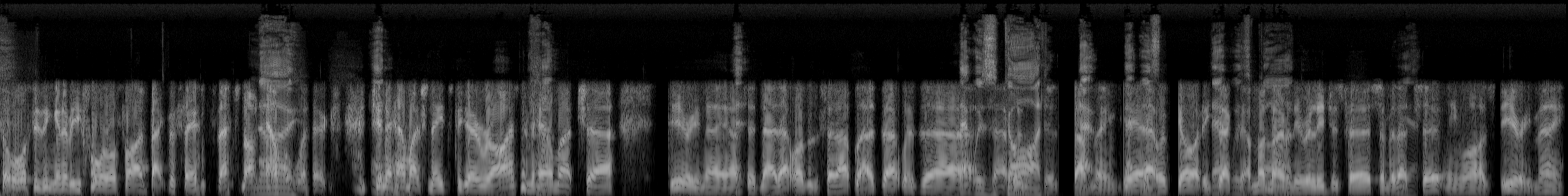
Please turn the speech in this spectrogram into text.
the horse isn't going to be four or five back the fence. That's not how it works. Do you And- know how much needs to go right and how much? Uh, Deary me, I said no. That wasn't set up, lads. That was uh, That was God. just That- something. that yeah, that was- was God. Exactly. was I'm not God. overly religious person, but that Yeah. certainly was. Deary me.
